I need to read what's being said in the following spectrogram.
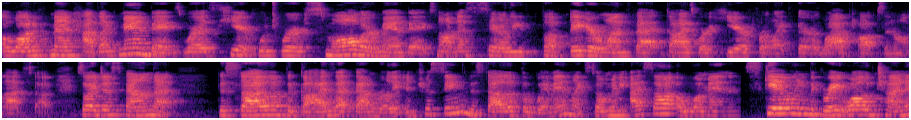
a lot of men had like man bags, whereas here, which were smaller man bags, not necessarily the bigger ones that guys wear here for like their laptops and all that stuff. So I just found that the style of the guys I found really interesting. The style of the women, like so many, I saw a woman scaling the Great Wall of China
